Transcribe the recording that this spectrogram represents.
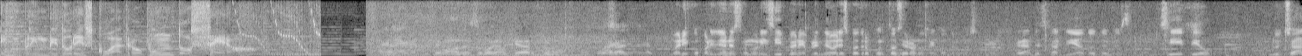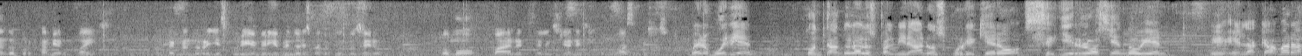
Emprendedores 4.0. Hágale, hágale, esto porque no quedar como... Bueno, y compartiendo nuestro municipio en Emprendedores 4.0 nos encontramos con los grandes candidatos de nuestro municipio, luchando por cambiar un país. Juan Fernando Reyes Curi, bienvenido a Emprendedores 4.0. ¿Cómo van estas elecciones y cómo va a ser el proceso? Bueno, muy bien, contándole a los palmiranos porque quiero seguirlo haciendo bien eh, en la Cámara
